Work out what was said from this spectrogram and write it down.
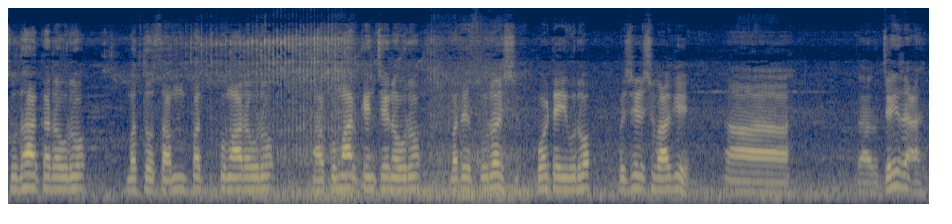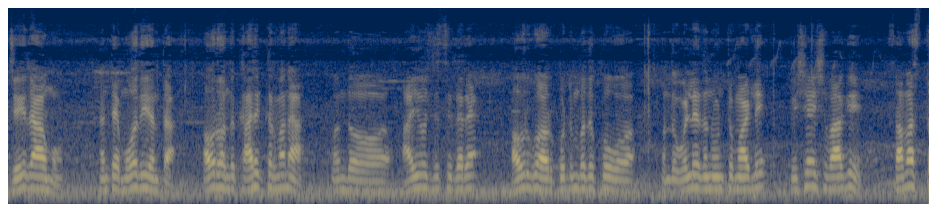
ಸುಧಾಕರ್ ಅವರು ಮತ್ತು ಸಂಪತ್ ಕುಮಾರ್ ಅವರು ಕುಮಾರ್ ಕೆಂಚೇನವರು ಮತ್ತು ಸುರೇಶ್ ಕೋಟೆ ಇವರು, ವಿಶೇಷವಾಗಿ ಜೈರಾ ಜೈರಾಮು ಅಂತೆ ಮೋದಿ ಅಂತ ಅವರು ಒಂದು ಕಾರ್ಯಕ್ರಮನ ಒಂದು ಆಯೋಜಿಸಿದ್ದಾರೆ. ಅವ್ರಿಗೂ ಅವ್ರ ಕುಟುಂಬದಕ್ಕೂ ಒಂದು ಒಳ್ಳೆಯದನ್ನು ಉಂಟು ಮಾಡಲಿ. ವಿಶೇಷವಾಗಿ ಸಮಸ್ತ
